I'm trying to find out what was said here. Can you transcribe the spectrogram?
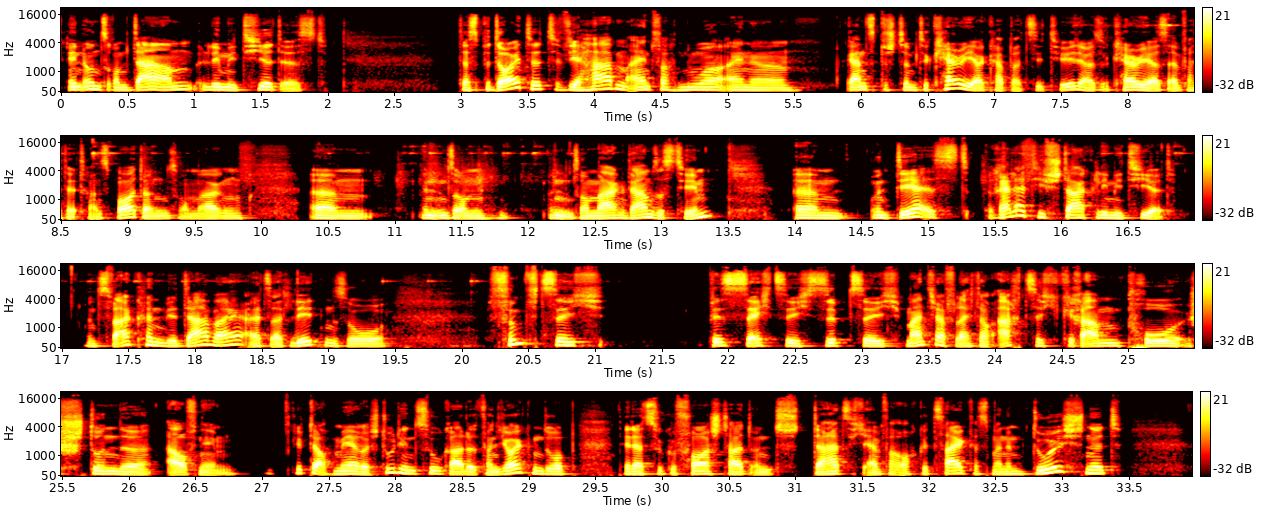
in unserem Darm limitiert ist. Das bedeutet, wir haben einfach nur eine ganz bestimmte Carrier-Kapazität. Also Carrier ist einfach der Transporter in unserem Magen, ähm, in unserem, in unserem Magen-Darm-System. Ähm, und der ist relativ stark limitiert. Und zwar können wir dabei als Athleten so 50 bis 60, 70, manchmal vielleicht auch 80 Gramm pro Stunde aufnehmen. Es gibt ja auch mehrere Studien zu, gerade von Jeukendrup, der dazu geforscht hat. Und da hat sich einfach auch gezeigt, dass man im Durchschnitt,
